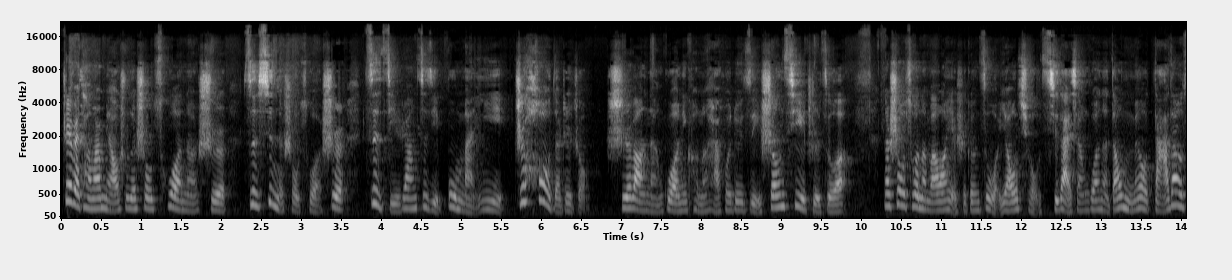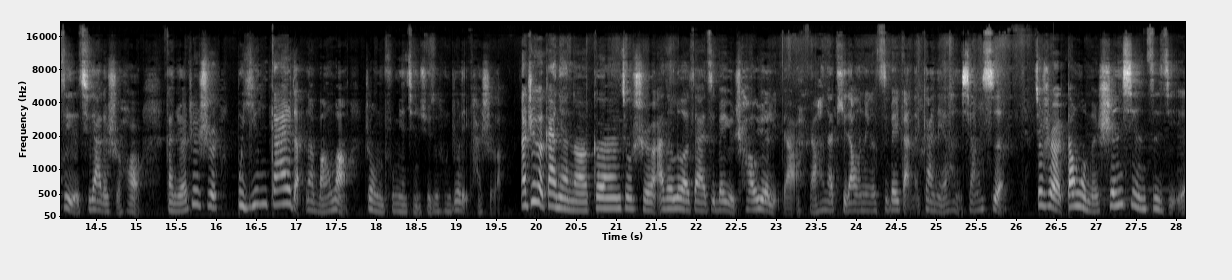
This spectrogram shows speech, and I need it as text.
这位糖丸描述的受挫呢，是自信的受挫，是自己让自己不满意之后的这种失望、难过。你可能还会对自己生气、指责。那受挫呢，往往也是跟自我要求、期待相关的。当我们没有达到自己的期待的时候，感觉这是不应该的。那往往这种负面情绪就从这里开始了。那这个概念呢，跟就是阿德勒在《自卑与超越》里边，然后他提到的那个自卑感的概念也很相似。就是当我们深信自己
